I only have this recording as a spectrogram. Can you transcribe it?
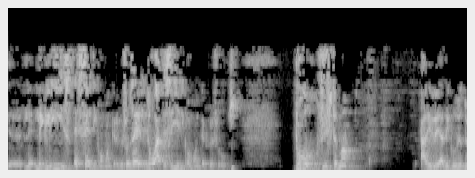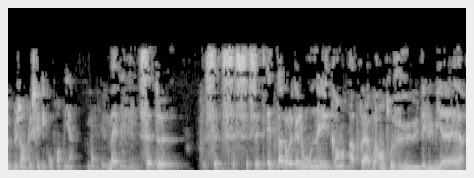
Euh, L'Église essaie d'y comprendre quelque chose, elle doit essayer d'y comprendre quelque chose pour justement arriver à découvrir de plus en plus qu'elle n'y comprend rien. Bon, mais cet état dans lequel on est quand, après avoir entrevu des lumières,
